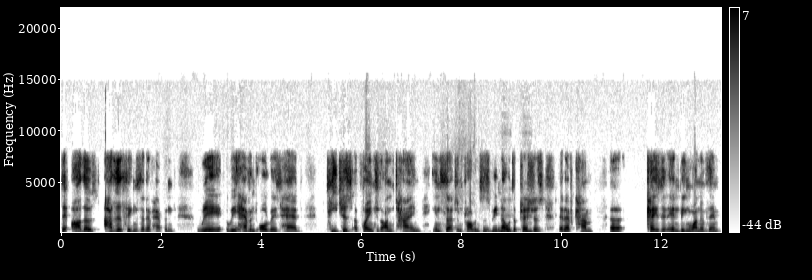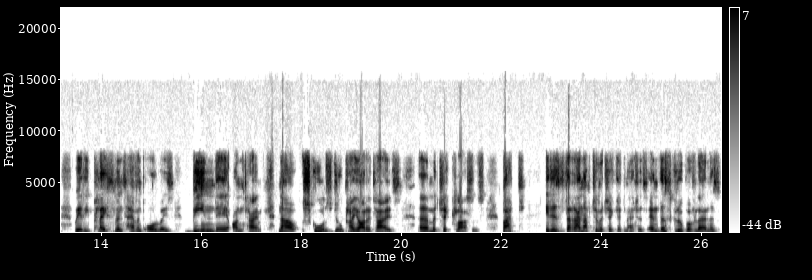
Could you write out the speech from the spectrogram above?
there are those other things that have happened. Where we haven't always had teachers appointed on time in certain provinces. We know mm-hmm. the pressures that have come. Uh, KZN being one of them, where replacements haven't always been there on time. Now, schools do prioritize uh, matric classes, but it is the run up to matric that matters. And this group of learners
